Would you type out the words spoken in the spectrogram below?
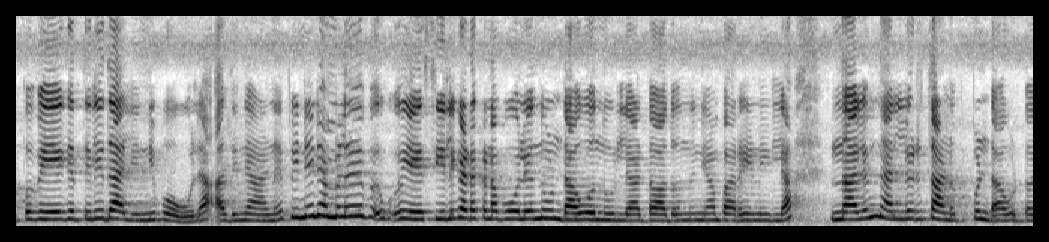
അപ്പോൾ വേഗത്തിൽ ഇത് അലിഞ്ഞു പോകൂല അതിനാണ്. പിന്നെ നമ്മൾ എ സിയിൽ കിടക്കണ പോലെയൊന്നും ഉണ്ടാവുമൊന്നുമില്ല കേട്ടോ. അതൊന്നും ഞാൻ പറയണില്ല. എന്നാലും നല്ലൊരു തണുപ്പുണ്ടാവും കേട്ടോ.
